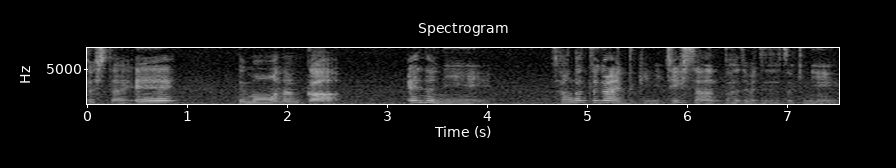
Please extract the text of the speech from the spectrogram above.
トしたい？えー、でもなんか N に3月ぐらいの時に千尋さんと初めて出た時に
